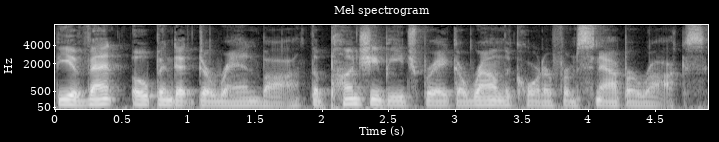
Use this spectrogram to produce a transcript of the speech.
the event opened at Duranbah, the punchy beach break around the corner from Snapper Rocks.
